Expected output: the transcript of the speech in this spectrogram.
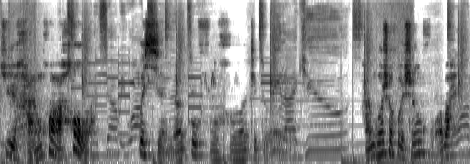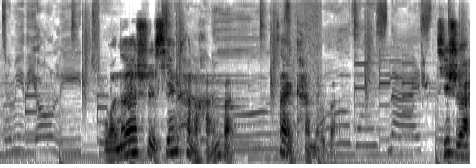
剧韩化后啊，会显得不符合这个韩国社会生活吧。我呢是先看了韩版，再看美版。其实啊，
